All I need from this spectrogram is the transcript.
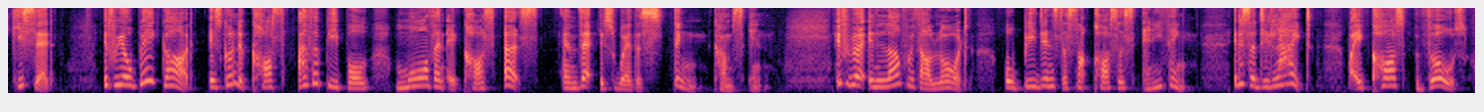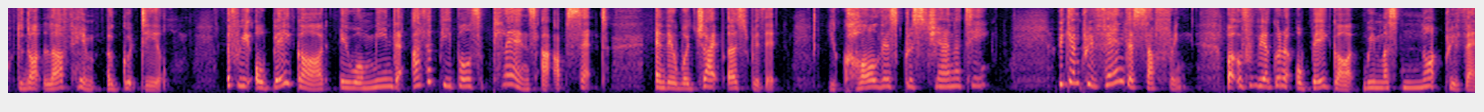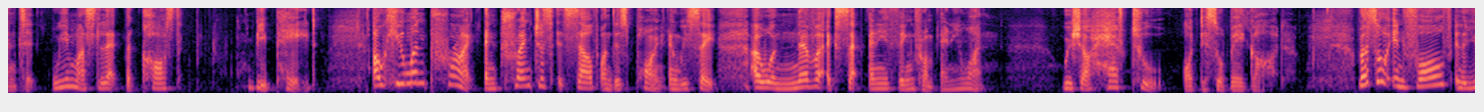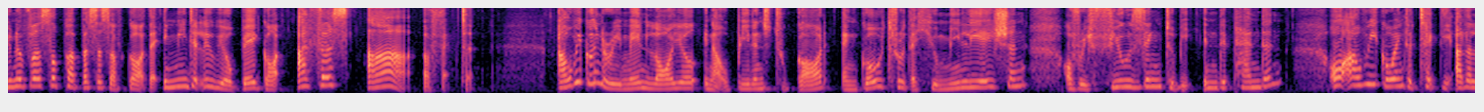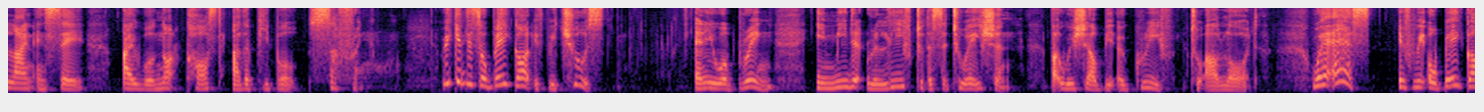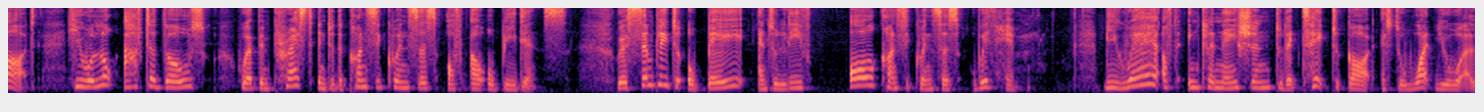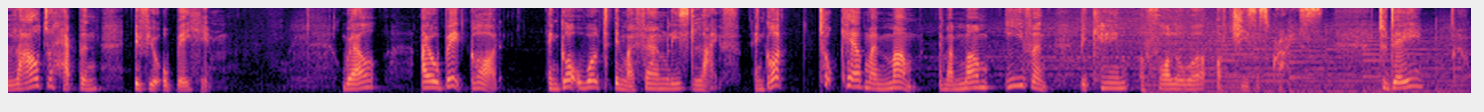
He said, if we obey God, it's going to cost other people more than it costs us, and that is where the sting comes in. If we are in love with our Lord, obedience does not cost us anything. It is a delight, but it costs those who do not love Him a good deal. If we obey God, it will mean that other people's plans are upset and they will jibe us with it. You call this Christianity? We can prevent the suffering, but if we are going to obey God, we must not prevent it. We must let the cost be paid. Our human pride entrenches itself on this point, and we say, I will never accept anything from anyone. We shall have to or disobey God. We're so involved in the universal purposes of God that immediately we obey God, others are affected. Are we going to remain loyal in our obedience to God and go through the humiliation of refusing to be independent? Or are we going to take the other line and say, I will not cause other people suffering. We can disobey God if we choose, and it will bring immediate relief to the situation, but we shall be a grief to our Lord. Whereas, if we obey God, He will look after those who have been pressed into the consequences of our obedience. We are simply to obey and to leave all consequences with Him. Beware of the inclination to dictate to God as to what you will allow to happen if you obey Him. Well, I obeyed God, and God worked in my family's life, and God took care of my mom, and my mom even became a follower of Jesus Christ. Today,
